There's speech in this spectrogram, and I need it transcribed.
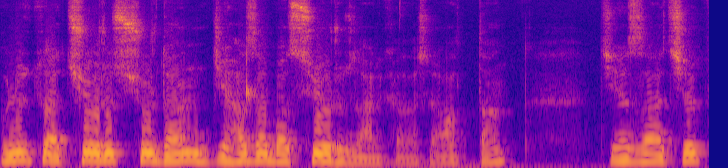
Bluetooth açıyoruz. Şuradan cihaza basıyoruz arkadaşlar. Alttan cihazı açıp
